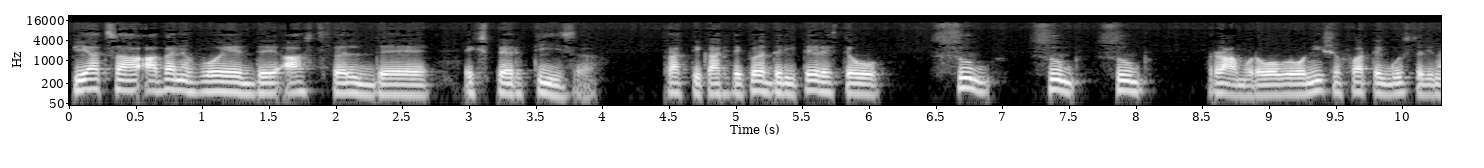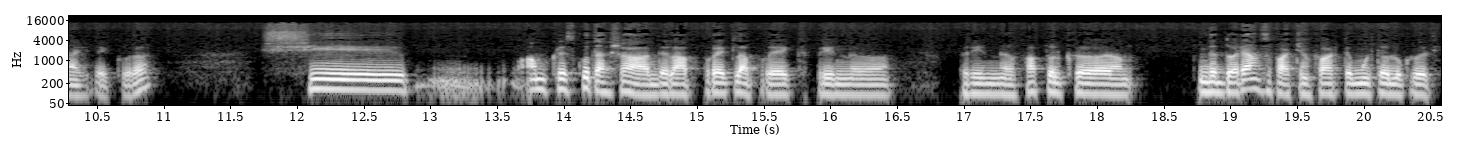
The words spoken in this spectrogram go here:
piața avea nevoie de astfel de expertiză. Practic, arhitectura de retail este o sub, sub, sub ramură, o, o nișă foarte gustă din arhitectură și am crescut așa de la proiect la proiect prin, prin faptul că ne doream să facem foarte multe lucruri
